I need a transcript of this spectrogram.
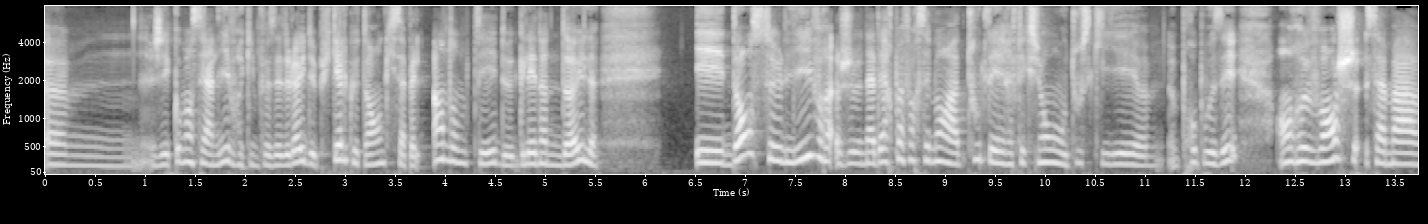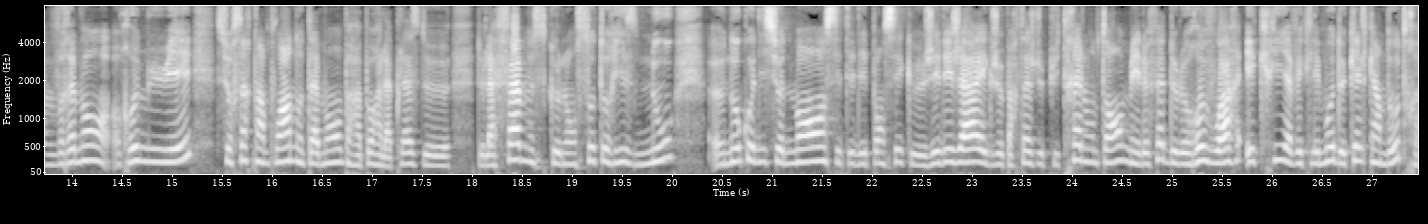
euh, j'ai commencé un livre qui me faisait de l'œil depuis quelques temps, qui s'appelle Indompté de Glennon Doyle. Et dans ce livre, je n'adhère pas forcément à toutes les réflexions ou tout ce qui est euh, proposé. En revanche, ça m'a vraiment remué sur certains points, notamment par rapport à la place de, de la femme, ce que l'on s'autorise nous, euh, nos conditionnements, c'était des pensées que j'ai déjà et que je partage depuis très longtemps, mais le fait de le revoir écrit avec les mots de quelqu'un d'autre,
